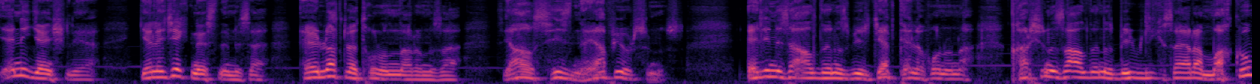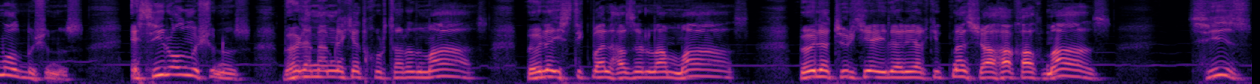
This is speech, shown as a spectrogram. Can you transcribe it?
Yeni gençliğe, gelecek neslimize, evlat ve torunlarımıza ya siz ne yapıyorsunuz? Elinize aldığınız bir cep telefonuna, karşınıza aldığınız bir bilgisayara mahkum olmuşsunuz. Esir olmuşsunuz. Böyle memleket kurtarılmaz. Böyle istikbal hazırlanmaz. Böyle Türkiye ileriye gitmez, şaha kalkmaz. Siz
